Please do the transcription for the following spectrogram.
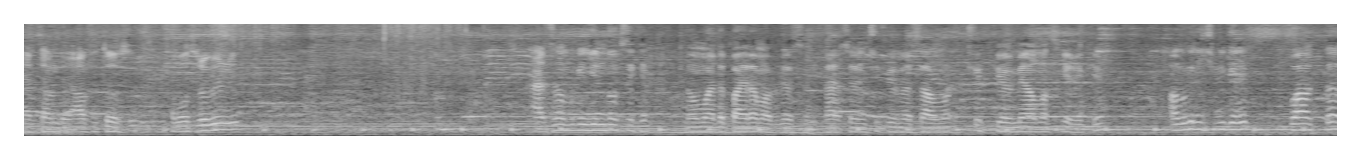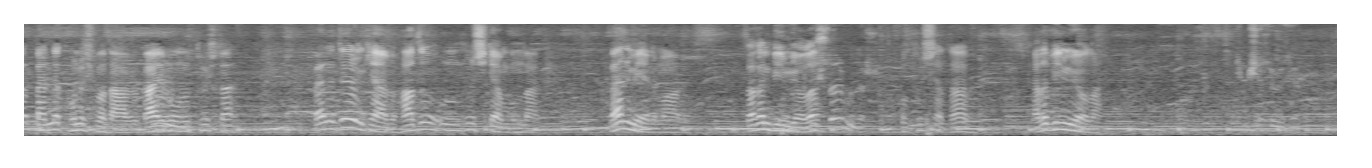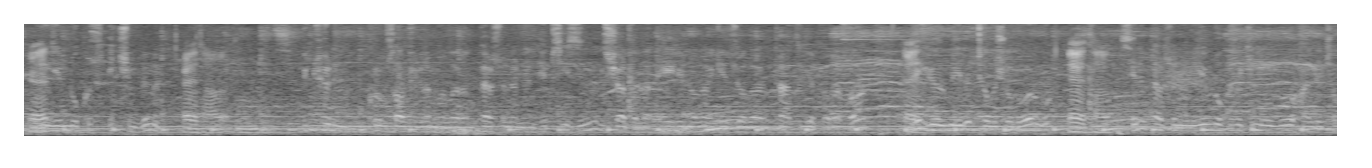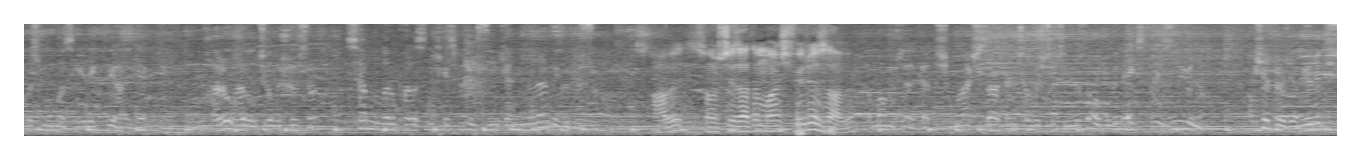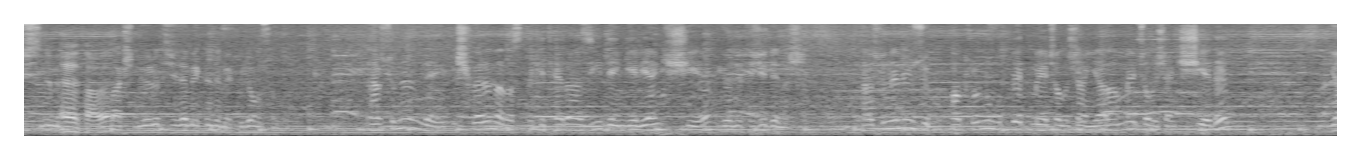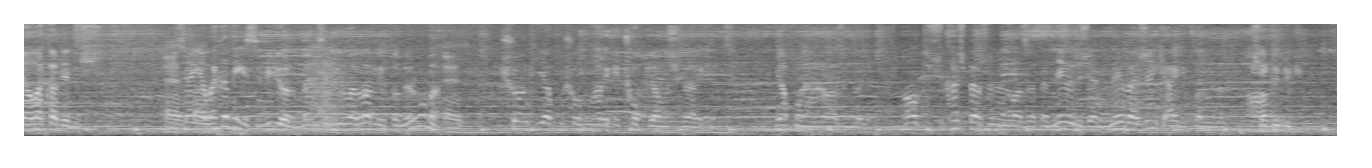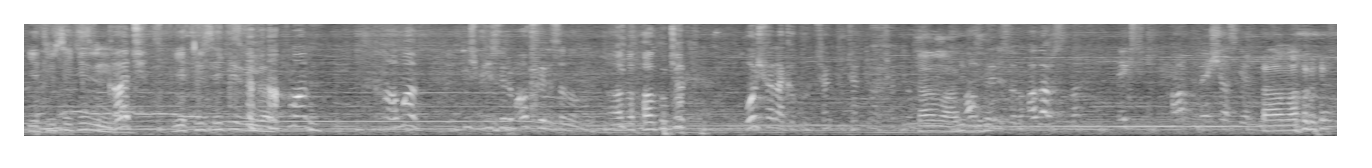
Ertan Bey afiyet olsun. Ama oturabilir miyim? Ertan bugün 29 Ekim. Normalde bayram ama biliyorsun. Personelin çift yövmesi alma, çift yövmeyi alması gerekiyor. Ama bugün hiçbir gelip bu hakta bende konuşmadı abi. Galiba unutmuşlar. Ben de diyorum ki abi hazır unutmuşken bunlar. Vermeyelim abi. Zaten bilmiyorlar. Kuşlar mıdır? Unutmuşlar da abi. Ya da bilmiyorlar. Evet. 29 Ekim değil mi? Evet abi. Bütün kurumsal firmaların, personelinin hepsi izinli dışarıdalar. Eğleniyorlar, geziyorlar, tatil yapıyorlar falan. Evet. Ve yövmeyle çalışıyor doğru mu? Evet abi. Senin personelin 29 Ekim olduğu halde çalışmaması gerektiği halde harıl harıl çalışıyorsa sen bunların parasını kesmen üstünü kendine nerede görüyorsun? Abi sonuçta zaten maaş veriyoruz abi. Tamam güzel kardeşim maaşı zaten çalıştığı için diyorsun ama bugün ekstra izin günü. Bir şey söyleyeceğim yöneticisin değil mi? Evet abi. Bak şimdi yönetici demek ne demek biliyor musun? Personelle işveren arasındaki teraziyi dengeleyen kişiye yönetici denir. Personeli üzüp patronu mutlu etmeye çalışan, yaranmaya çalışan kişiye de yalaka denir. Evet Sen abi. yalaka değilsin biliyorum. Ben seni yıllardan beri tanıyorum ama Evet. şu anki yapmış olduğun hareket çok yanlış bir hareket. Yapmaman lazım böyle. Alt üstü kaç personel var zaten? Ne ödeyeceksin? Ne vereceksin ki aylıklarından? Şey Abi, günlük. 78 bin lira. Kaç? 78 bin lira. aman, aman. Hiçbir şey söyleyeyim. Aferin sana. Abi hak hukuk. Boş ver. Çak, çak, çak, çak. Tamam abi. Aferin sana. Adamsın lan. Eksik. Artı 5 yaz gel. Tamam abi.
